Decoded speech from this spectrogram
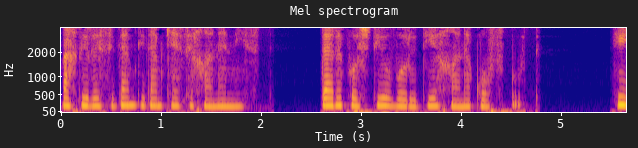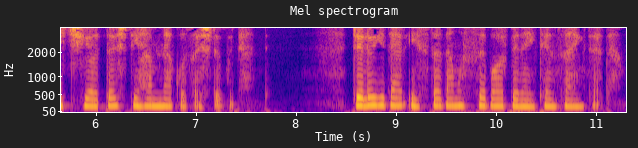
وقتی رسیدم دیدم کسی خانه نیست. در پشتی و ورودی خانه قفل بود. هیچ یادداشتی هم نگذاشته بودند. جلوی در ایستادم و سه بار به نیتن زنگ زدم.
